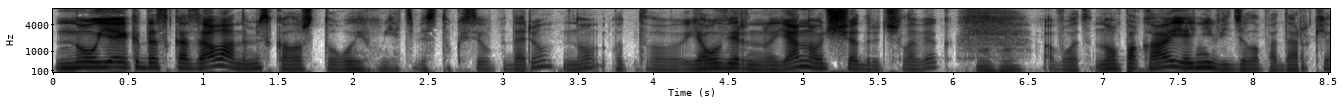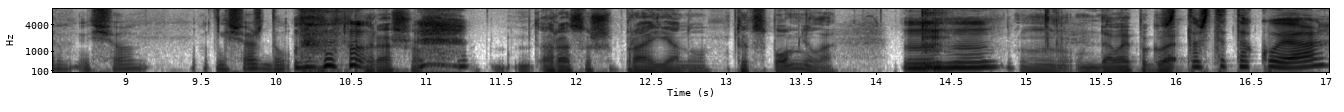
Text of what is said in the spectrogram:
Но я ей когда сказала, она мне сказала, что ой, я тебе столько всего подарю. Но вот э, я уверена, Яна очень щедрый человек. Вот. Но пока я не видела подарки. Еще, еще жду. Хорошо. Раз уж про Яну ты вспомнила, давай поговорим. Что ж ты такой, а?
